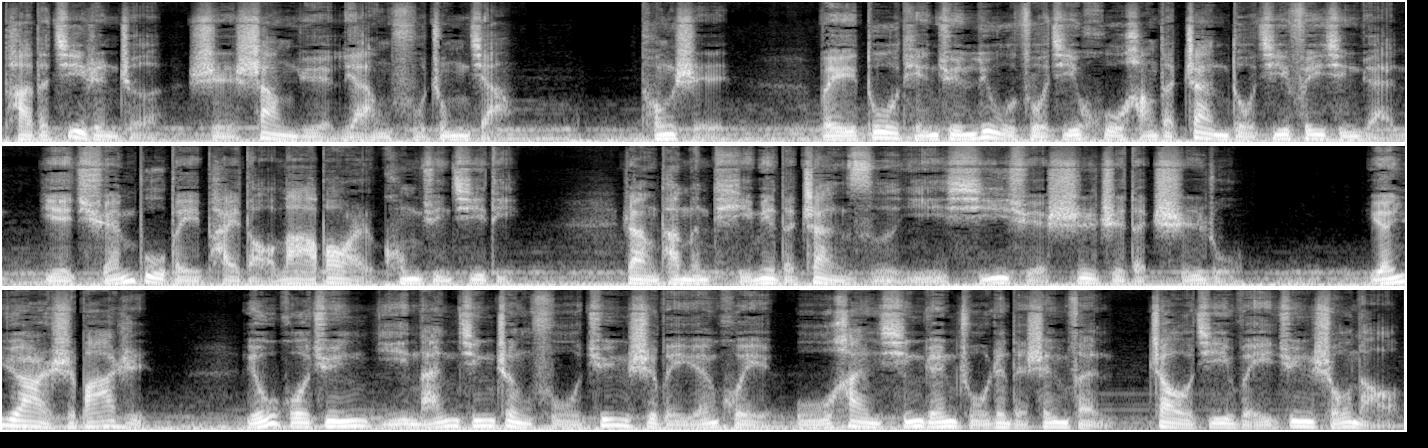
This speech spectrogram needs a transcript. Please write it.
他的继任者是上越两副中将，同时，为多田军六座机护航的战斗机飞行员也全部被派到拉包尔空军基地，让他们体面的战死以洗雪失职的耻辱。元月二十八日，刘国军以南京政府军事委员会武汉行员主任的身份召集伪军首脑，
